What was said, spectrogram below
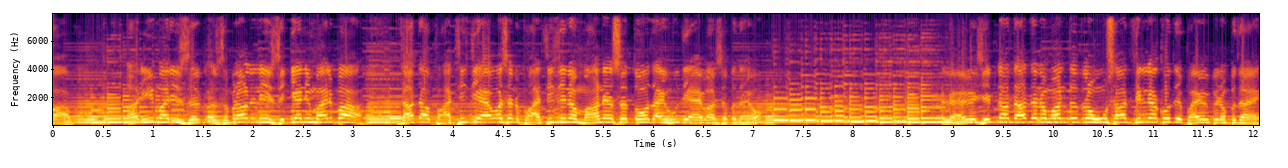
બાપ. ઈ મારી જમરાળની જગ્યાની મારી પા દાદા ભાથીજી આવ્યા છે ને, ભાથીજીને માને છે, તો જ અહીં સુધી આવ્યા છે બધા એટલે હવે જેટલા દાદાને માનતો એટલો હું સાથ કરી નાખો તે ભાઈઓ બહેનો બધાએ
